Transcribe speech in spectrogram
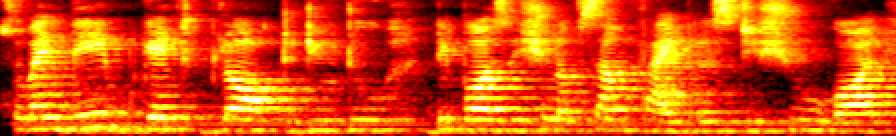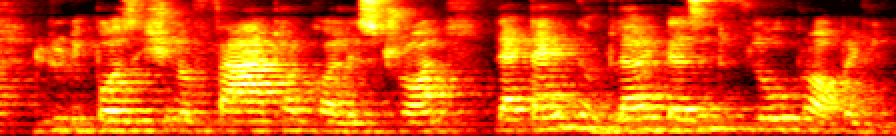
so when they get blocked due to deposition of some fibrous tissue or due to deposition of fat or cholesterol, that time the blood doesn't flow properly.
